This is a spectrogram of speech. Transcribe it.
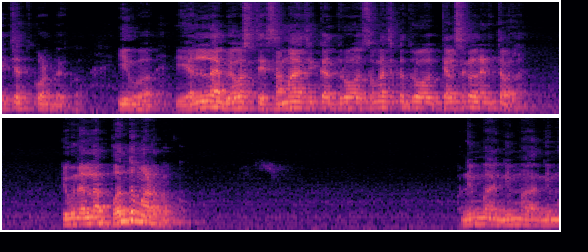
ಎಚ್ಚೆತ್ಕೊಳ್ಬೇಕು. ಇವು ಎಲ್ಲ ವ್ಯವಸ್ಥೆ, ಸಾಮಾಜಿಕ ದ್ರೋಹ ಸಾಮಾಜಿಕ ದ್ರೋಹ ಕೆಲಸಗಳು ನಡೀತಾವಲ್ಲ? ಇವನ್ನೆಲ್ಲ ಬಂದ್ ಮಾಡಬೇಕು. ನಿಮ್ಮ ನಿಮ್ಮ ನಿಮ್ಮ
